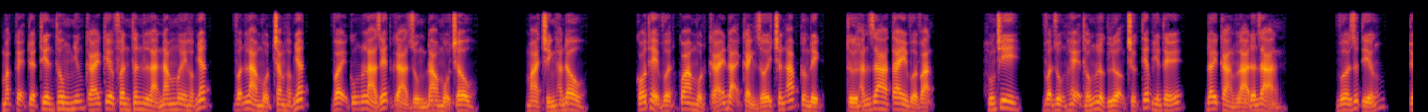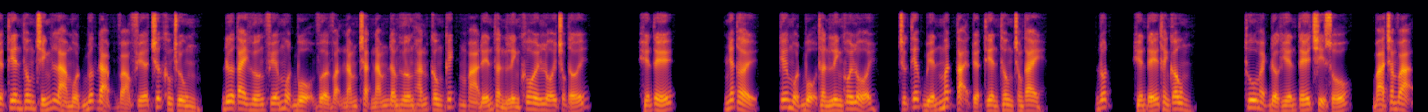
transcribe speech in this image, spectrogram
mặc kệ tuyệt thiên thông những cái kia phân thân là năm mươi hợp nhất, vẫn là một trăm hợp nhất, vậy cũng là giết gà dùng đao mổ trâu. Mà chính hắn đâu? Có thể vượt qua một cái đại cảnh giới chân áp cường địch, từ hắn ra tay vừa vặn. Húng chi, vận dụng hệ thống lực lượng trực tiếp hiến tế, đây càng là đơn giản. Vừa dứt tiếng, tuyệt thiên thông chính là một bước đạp vào phía trước không trung, đưa tay hướng phía một bộ vừa vặn nắm chặt nắm đấm hướng hắn công kích mà đến thần linh khôi lỗi cho tới. Hiến tế nhất thời, kia một bộ thần linh khôi lỗi trực tiếp biến mất tại tuyệt thiên thông trong tay. Đốt, hiến tế thành công. Thu hoạch được hiến tế chỉ số ba trăm vạn.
